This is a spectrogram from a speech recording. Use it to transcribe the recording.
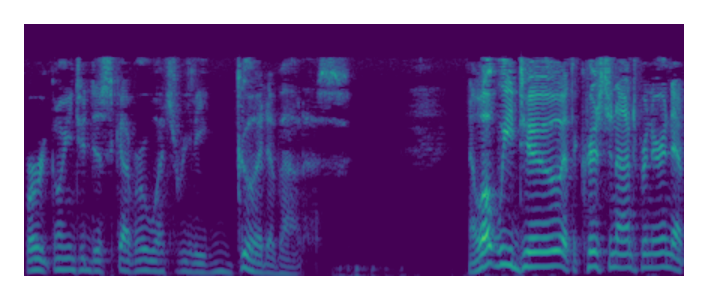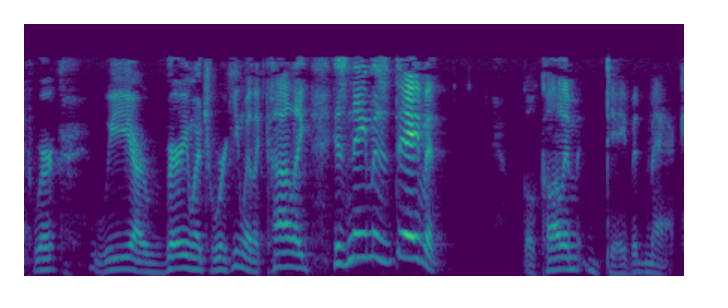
We're going to discover what's really good about us. Now, what we do at the Christian Entrepreneur Network, we are very much working with a colleague. His name is David. We'll call him David Mack.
